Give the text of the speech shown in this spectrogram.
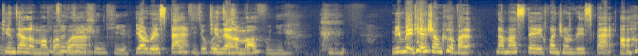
听见了吗，关关？身体要 respect，听见了吗？报复你。你每天上课把 namaste 换成 respect 啊。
